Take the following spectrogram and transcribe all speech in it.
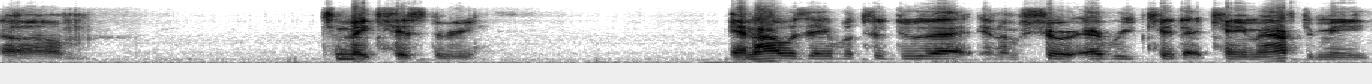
um, to make history, and I was able to do that. And I'm sure every kid that came after me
